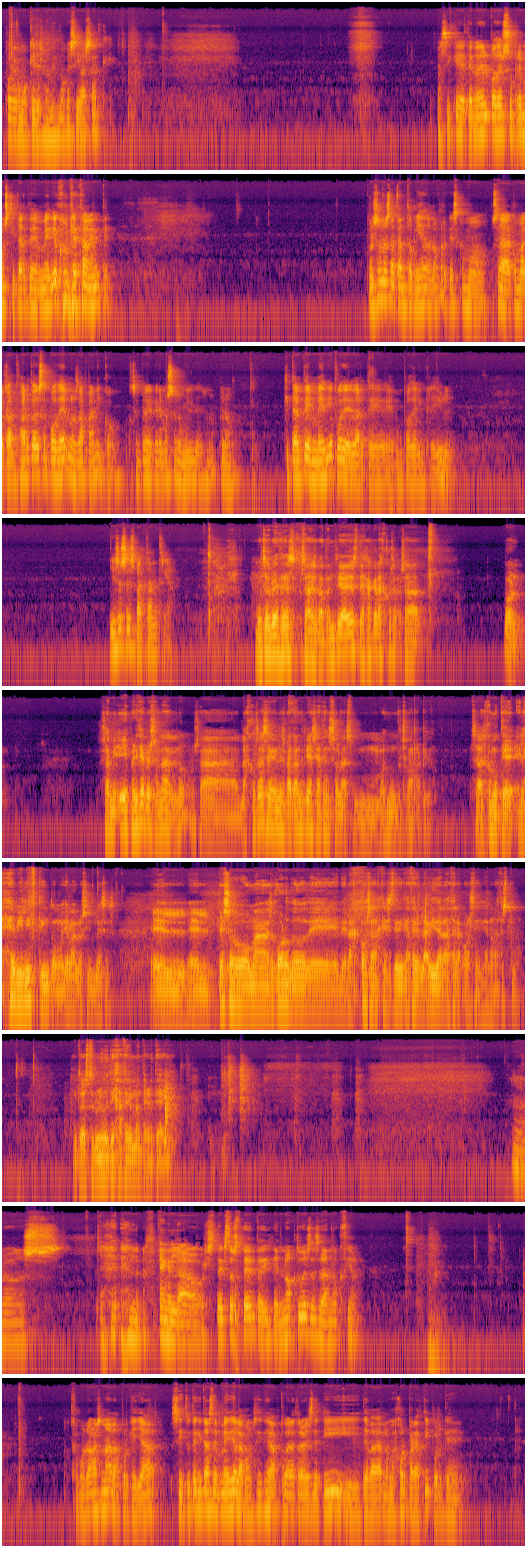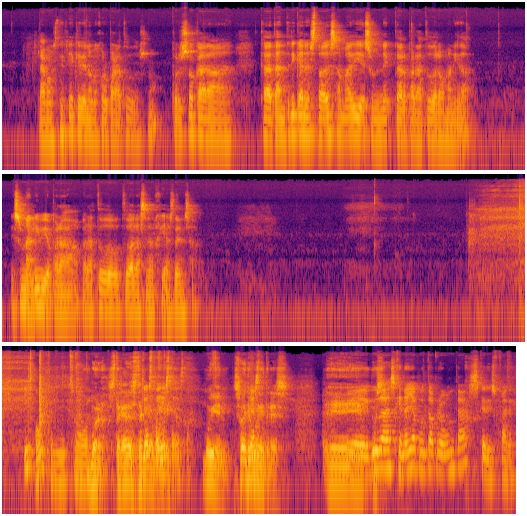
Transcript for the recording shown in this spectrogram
Porque como quieres lo mismo que Shiva Satki. Así que tener el poder supremo es quitarte de en medio completamente. Por eso nos da tanto miedo, ¿no? Porque es como, o sea, como alcanzar todo ese poder nos da pánico. Siempre queremos ser humildes, ¿no? Pero quitarte en medio puede darte un poder increíble. Y eso es esbatantria. Muchas veces, o sea, esbatantria es dejar que las cosas, o sea, bueno, o sea, mi, experiencia personal, ¿no? O sea, las cosas en Svatantria se hacen solas mucho más rápido. O sea, es como que el heavy lifting, como llaman los ingleses, el, peso más gordo de, las cosas que se tienen que hacer en la vida la hace la conciencia, no lo haces tú. Entonces tú lo único que tienes que hacer es mantenerte ahí. Los... en los textos Zen te dicen no actúes desde la no acción. Como no hagas nada, porque ya si tú te quitas de en medio, la conciencia va a actuar a través de ti y te va a dar lo mejor para ti, porque la conciencia quiere lo mejor para todos, ¿no? Por eso cada, cada tantrika en estado de samadhi es un néctar para toda la humanidad. Es un alivio para, todo, todas las energías densas. Y, oh, bueno, está, ya, está, ya, está, ya está, Muy bien, soy 53. Eh, eh, pues dudas que no haya apuntado preguntas, que dispare.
